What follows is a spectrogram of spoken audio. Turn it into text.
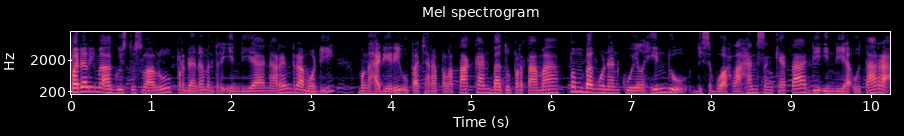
Pada 5 Agustus lalu, Perdana Menteri India Narendra Modi menghadiri upacara peletakan batu pertama pembangunan kuil Hindu di sebuah lahan sengketa di India Utara.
